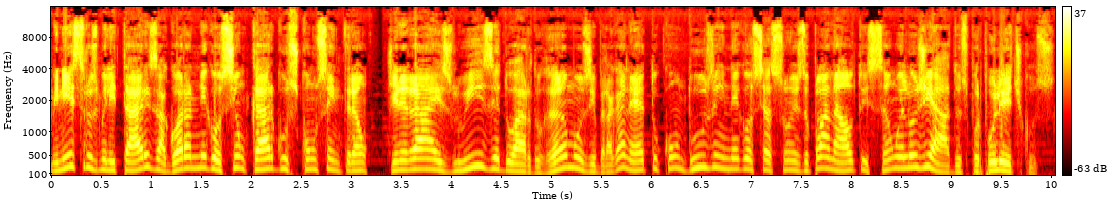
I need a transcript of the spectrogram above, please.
Ministros militares agora negociam cargos com o Centrão. Generais Luiz Eduardo Ramos e Braga Neto conduzem negociações do Planalto e são elogiados por políticos.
